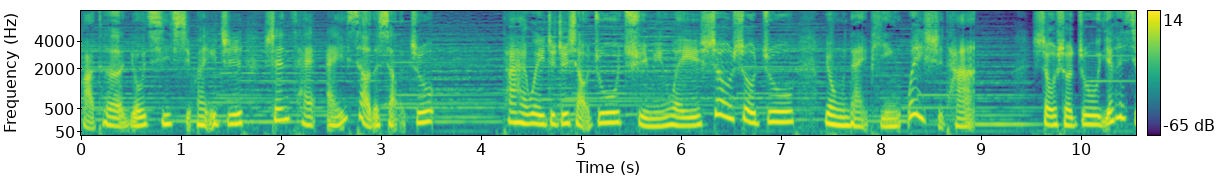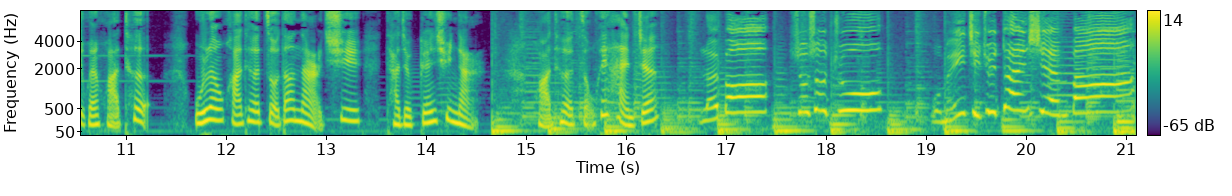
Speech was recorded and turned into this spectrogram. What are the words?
华特尤其喜欢一只身材矮小的小猪，他还为这只小猪取名为“瘦瘦猪”，用奶瓶喂食它。瘦瘦猪也很喜欢华特，无论华特走到哪儿去，他就跟去哪儿。华特总会喊着：“来吧，瘦瘦猪，我们一起去探险吧！”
